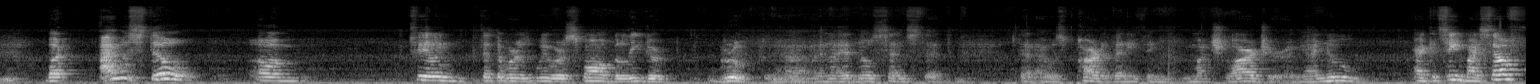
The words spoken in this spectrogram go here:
Mm. But I was still um, feeling that there were, we were a small beleaguered group, uh, and I had no sense that, that I was part of anything much larger. I mean, I knew, I could see myself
